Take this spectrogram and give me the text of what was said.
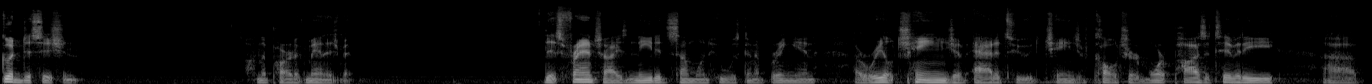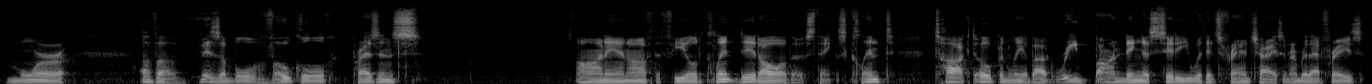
good decision on the part of management this franchise needed someone who was going to bring in a real change of attitude, change of culture, more positivity, uh, more of a visible vocal presence on and off the field. Clint did all of those things. Clint talked openly about rebonding a city with its franchise. Remember that phrase?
